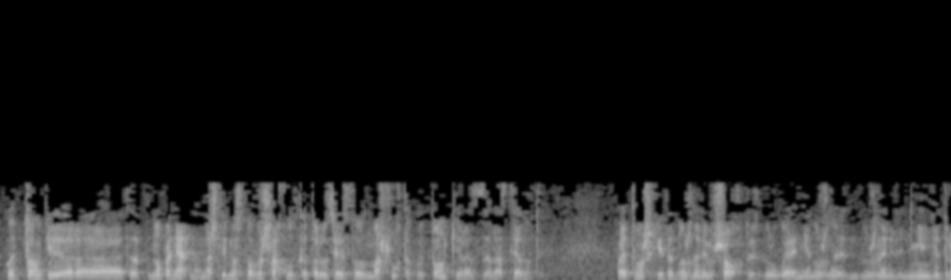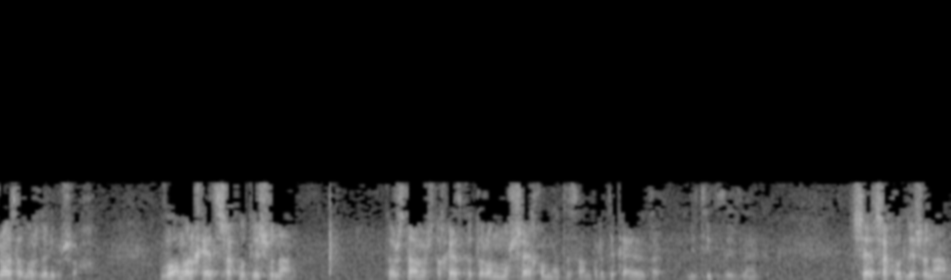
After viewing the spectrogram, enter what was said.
Какой-то тонкий, э, ну понятно, нашли мы слово шахут, которое означает слово машух, такой тонкий, раз, растянутый. Поэтому шхит это нужно лимшох. То есть, грубо говоря, не нужно, нужно не литрос, а нужно лимшох. Вомер хец шахут лишунам. То же самое, что хец, который он мушех, он это сам протыкает, так, летит, не знаю. Шет шахут лишунам.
